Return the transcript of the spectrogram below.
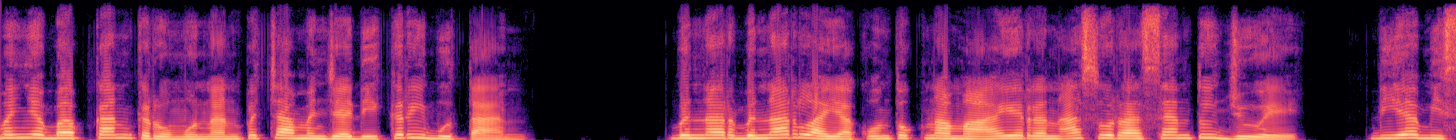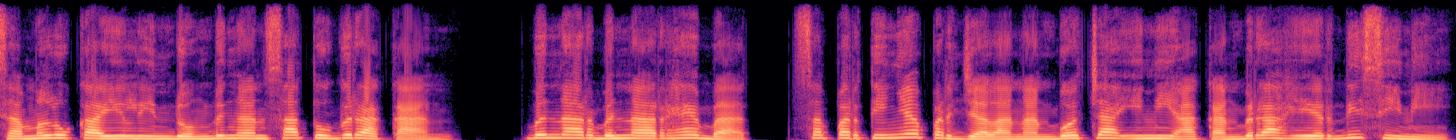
menyebabkan kerumunan pecah menjadi keributan. Benar-benar layak untuk nama Iron Asura Sentu Jue. Dia bisa melukai Lindung dengan satu gerakan. Benar-benar hebat. Sepertinya perjalanan bocah ini akan berakhir di sini.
